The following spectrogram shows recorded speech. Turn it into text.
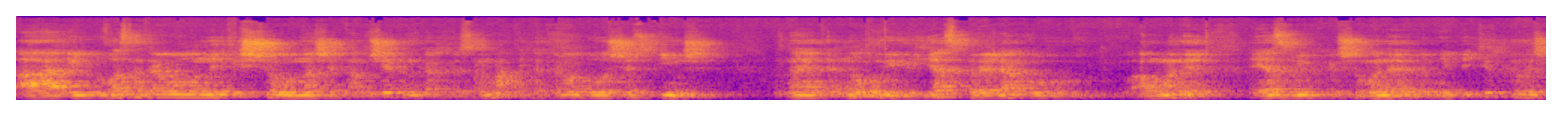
а, і власне треба було не ті, що у наших там читанках, хрестоматиках, треба було щось інше. Знаєте, ну і я з переляку, а в мене, я звик, що в мене одні п'ятірки лише,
